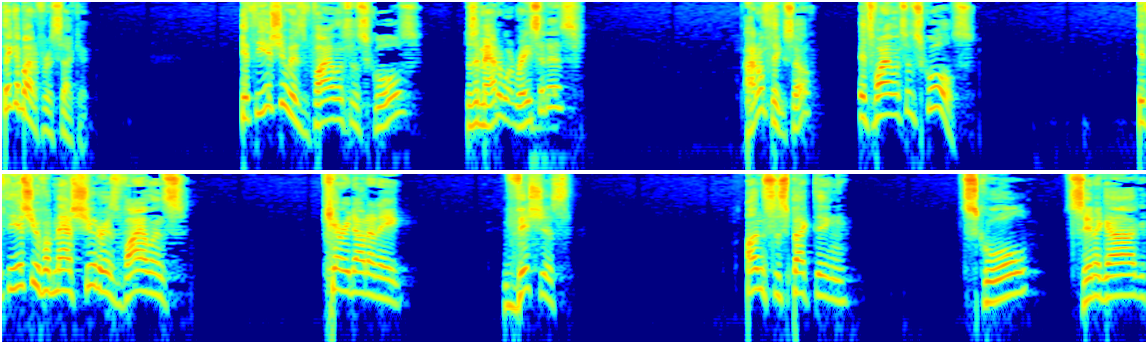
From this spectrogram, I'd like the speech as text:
Think about it for a second. If the issue is violence in schools, does it matter what race it is? I don't think so. It's violence in schools. If the issue of a mass shooter is violence carried out on a vicious, unsuspecting school, synagogue,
